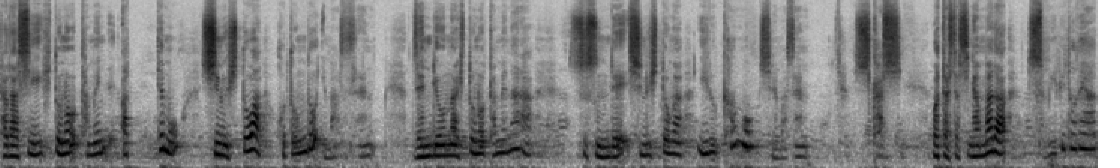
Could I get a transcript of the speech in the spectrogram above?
正しい人のためであっても死ぬ人はほとんどいません。善良な人のためなら進んで死ぬ人がいるかもしれません。しかし私たちがまだ罪人であっ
